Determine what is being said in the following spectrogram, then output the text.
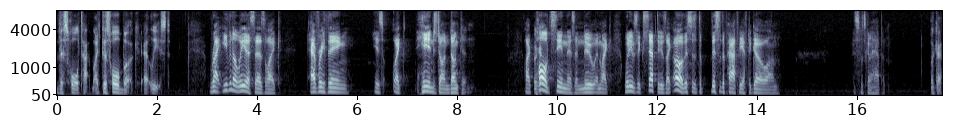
this whole time, like this whole book, at least. Right. Even Alia says like everything is like hinged on Duncan. Like Okay. Paul had seen this and knew, and like when he was accepted, he was like, "Oh, this is the this is the path we have to go on. This is what's going to happen." Okay.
